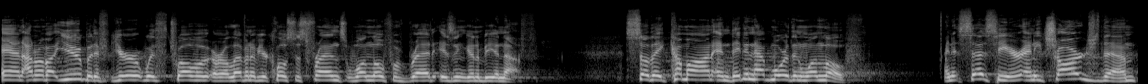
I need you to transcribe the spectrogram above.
And I don't know about you, but if you're with 12 or 11 of your closest friends, one loaf of bread isn't going to be enough. So they come on and they didn't have more than one loaf. And it says here, and he charged them,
